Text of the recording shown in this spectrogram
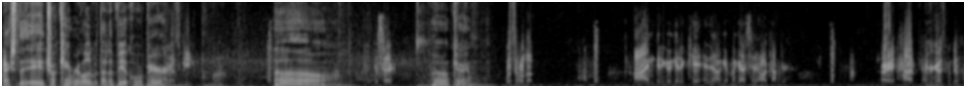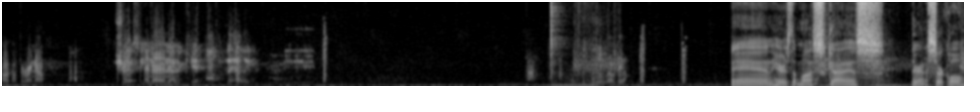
Actually, the AA truck can't reload without a vehicle repair. Oh. Yes, sir. Okay. What's the hold up? I'm gonna go get a kit and then I'll get my guys to the helicopter. Alright, have have your guys come to the helicopter right now. Shredski, And you then- grab a kit off of the heli. And here's the mosque guys. They're in a circle.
